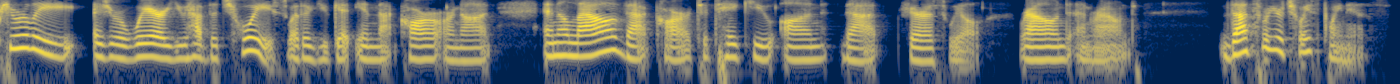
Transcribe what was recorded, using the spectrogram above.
purely as you're aware, you have the choice whether you get in that car or not and allow that car to take you on that Ferris wheel round and round. That's where your choice point is,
